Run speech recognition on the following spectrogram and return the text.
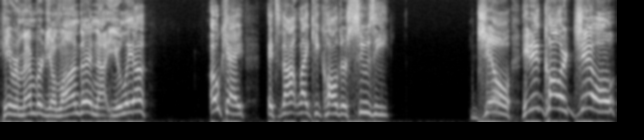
He remembered Yolanda and not Yulia? Okay, it's not like he called her Susie. Jill. He didn't call her Jill.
